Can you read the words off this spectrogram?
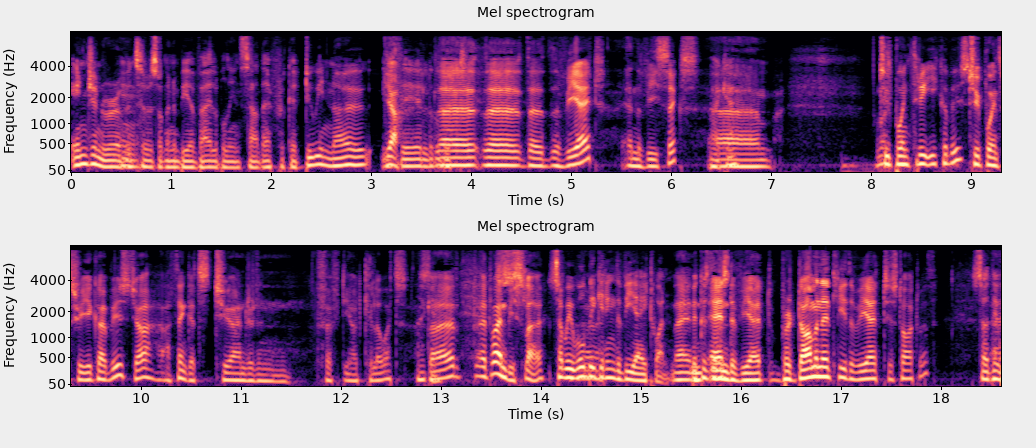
engine derivatives are going to be available in South Africa. Do we know? Is Mm. yeah, there a little bit the, the the the V8 and the V6. Okay. Um, 2.3 EcoBoost? 2.3 EcoBoost. Yeah, I think it's 250 odd kilowatts. So it, it won't be slow. So we will be Uh, getting the V8 one and, because and there's- the V8, predominantly the V8 to start with. So there,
